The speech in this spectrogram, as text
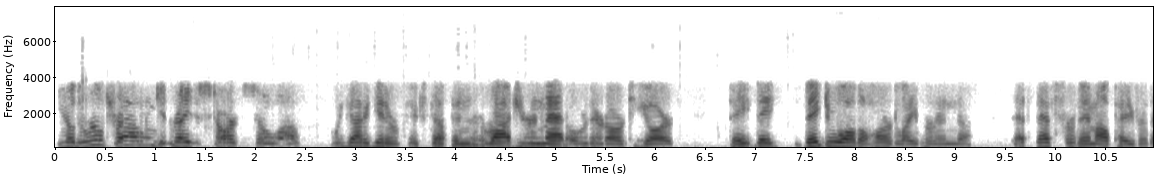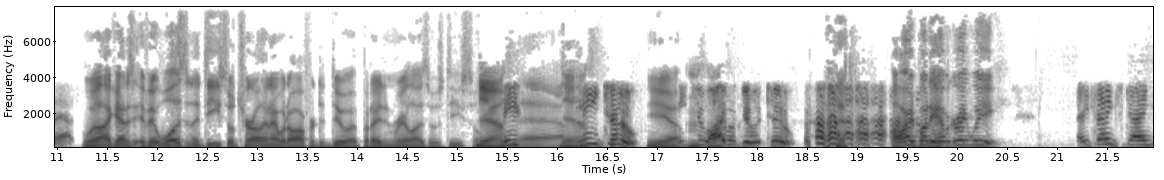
you know, the real traveling getting ready to start. So uh, we got to get her fixed up. And Roger and Matt over there at RTR, they they they do all the hard labor, and uh, that that's for them. I'll pay for that. Well, I got to if it wasn't a diesel, Charlie and I would have offered to do it, but I didn't realize it was diesel. Yeah. Me, Yeah. Yeah. me too. Yeah. Me too. Mhm. I would do it too. All right, buddy. Have a great week. hey, thanks, gang.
